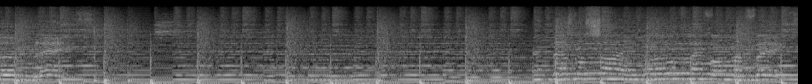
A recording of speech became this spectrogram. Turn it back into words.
And there's no sign of life on my face.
